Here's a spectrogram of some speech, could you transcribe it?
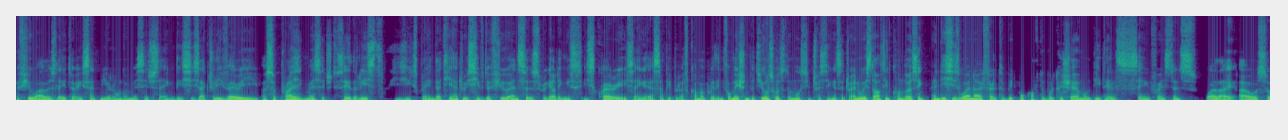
a few hours later, he sent me a longer message saying this is actually very a surprising message to say the least. He explained that he had received a few answers regarding his, his query, saying yeah, some people have come up with information, but yours was the most interesting, etc. And we started conversing. And this is when I felt a bit more comfortable to share more details, saying, for instance, well, I, I also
